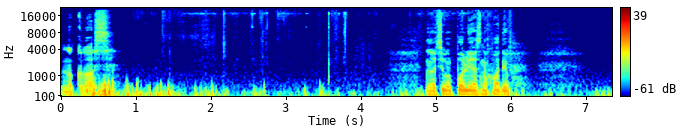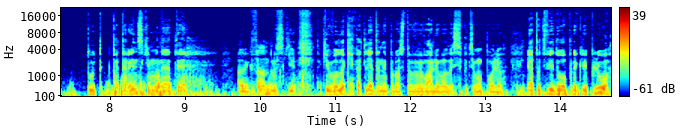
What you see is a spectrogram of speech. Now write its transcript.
Ну клас. Ну, На цьому полі я знаходив тут катеринські монети, Олександрівські, такі великі котлетини просто вивалювалися по цьому полю. Я тут відео прикріплю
